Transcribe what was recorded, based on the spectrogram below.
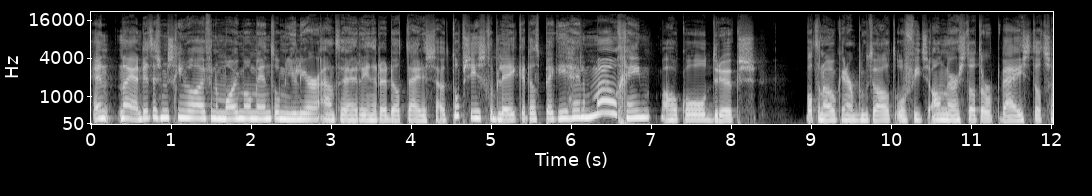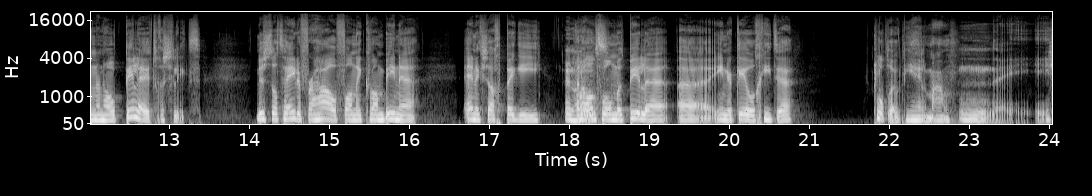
En nou ja, dit is misschien wel even een mooi moment om jullie eraan te herinneren dat tijdens de autopsie is gebleken dat Peggy helemaal geen alcohol, drugs, wat dan ook in haar bloed had of iets anders dat erop wijst dat ze een hoop pillen heeft geslikt. Dus dat hele verhaal van ik kwam binnen en ik zag Peggy Een een, hand. handvol met pillen eh, in haar keel gieten, klopt ook niet helemaal. Nee.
